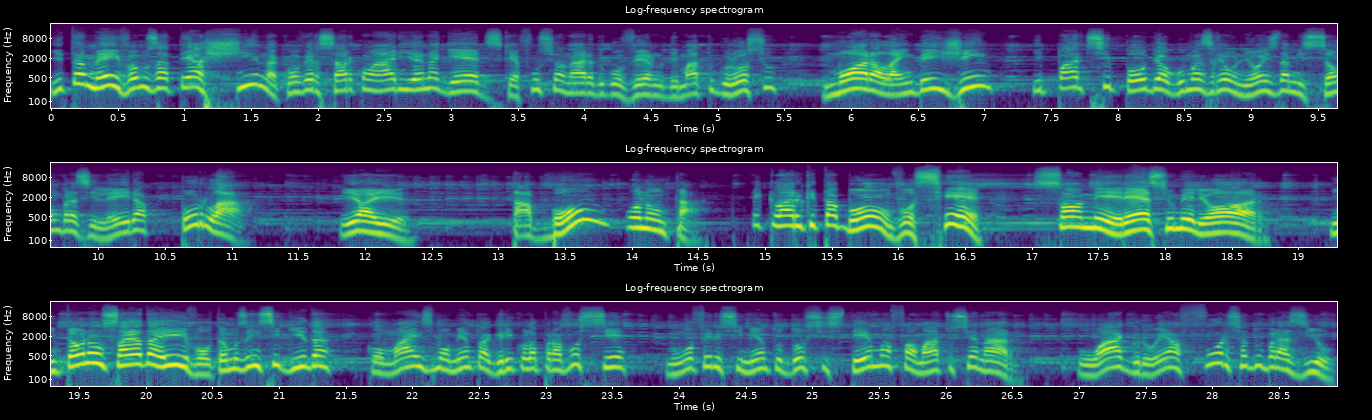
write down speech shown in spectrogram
E também vamos até a China conversar com a Ariana Guedes, que é funcionária do governo de Mato Grosso, mora lá em Beijing e participou de algumas reuniões da missão brasileira por lá. E aí, tá bom ou não tá? É claro que tá bom, você só merece o melhor. Então não saia daí, voltamos em seguida com mais momento agrícola para você, num oferecimento do Sistema Famato Senar. O agro é a força do Brasil.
